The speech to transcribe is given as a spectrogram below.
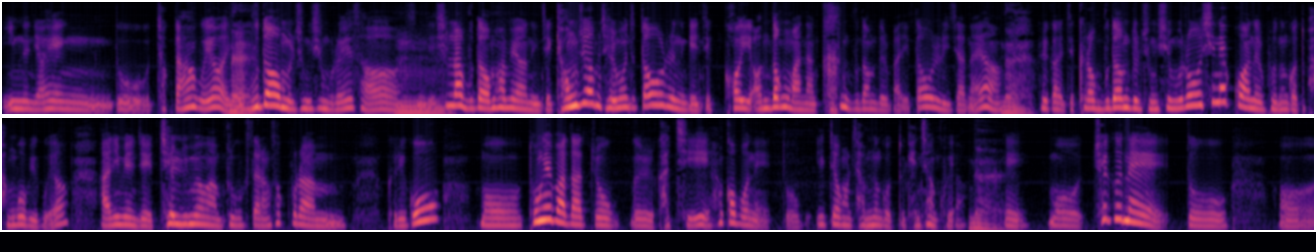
있는 여행도 적당하고요. 이제 네. 무덤을 중심으로 해서, 음... 이제 신라 무덤 하면 이제 경주하면 제일 먼저 떠오르는 게 이제 거의 언덕만한 큰 무덤들 많이 떠올리잖아요. 네. 그러니까 이제 그런 무덤들 중심으로 시내권을 보는 것도 방법이고요. 아니면 이제 제일 유명한 불국사랑 석굴암 그리고 뭐 동해바다 쪽을 같이 한꺼번에 또 일정을 잡는 것도 괜찮고요. 네. 예. 뭐 최근에 또 어,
